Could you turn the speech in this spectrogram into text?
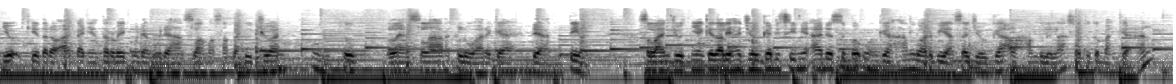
Yuk kita doakan yang terbaik mudah-mudahan selamat sampai tujuan untuk Leslar, keluarga, dan tim. Selanjutnya kita lihat juga di sini ada sebuah unggahan luar biasa juga, Alhamdulillah suatu kebanggaan.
